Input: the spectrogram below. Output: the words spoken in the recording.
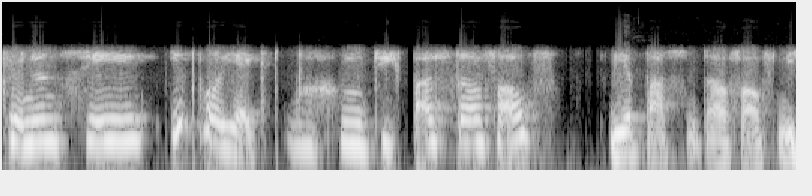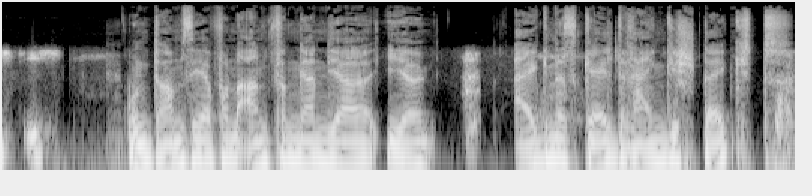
können sie ihr Projekt machen und ich passe darauf auf. Wir passen darauf auf, nicht ich. Und da haben Sie ja von Anfang an ja Ihr eigenes Geld reingesteckt.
